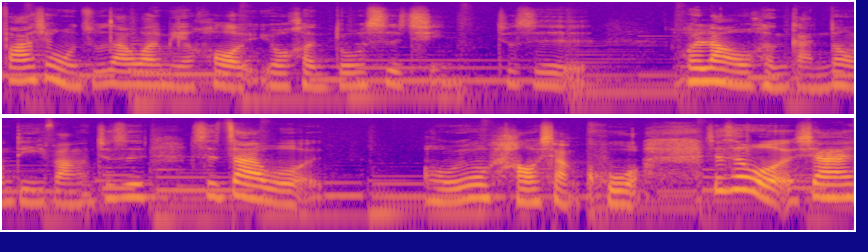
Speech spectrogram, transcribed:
发现我住在外面后，有很多事情就是会让我很感动的地方，就是是在我。哦我又好想哭、哦，就是我现在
